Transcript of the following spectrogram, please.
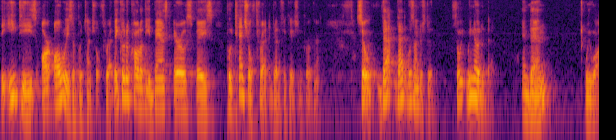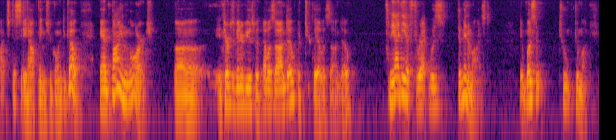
the ETs are always a potential threat. They could have called it the Advanced Aerospace Potential Threat Identification Program. So that that was understood. So we, we noted that, and then we watched to see how things are going to go. And by and large, uh, in terms of interviews with Elizondo, particularly Elizondo, the idea of threat was deminimized. It wasn't too too much.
